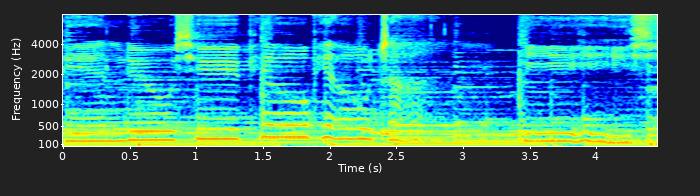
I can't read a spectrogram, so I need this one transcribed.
边柳絮飘飘沾衣袖。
